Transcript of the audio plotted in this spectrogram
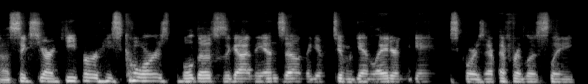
Uh, a six yard keeper. He scores, bulldozes a guy in the end zone. They give it to him again later in the game. He scores effortlessly.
